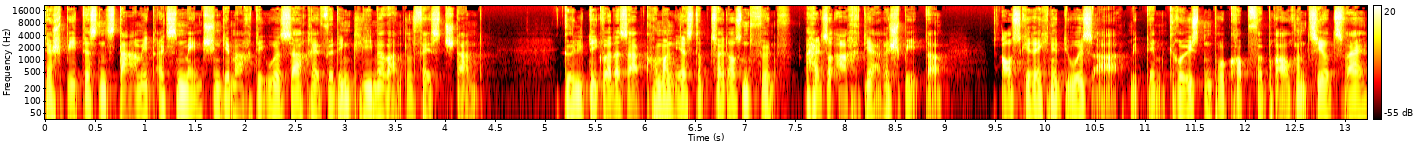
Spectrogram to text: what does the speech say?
der spätestens damit als menschengemachte Ursache für den Klimawandel feststand. Gültig war das Abkommen erst ab 2005, also acht Jahre später. Ausgerechnet die USA mit dem größten Pro-Kopf-Verbrauch an CO2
